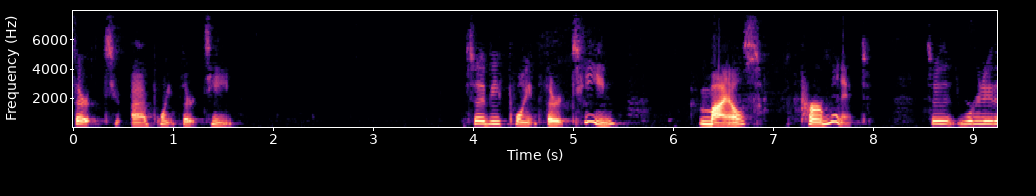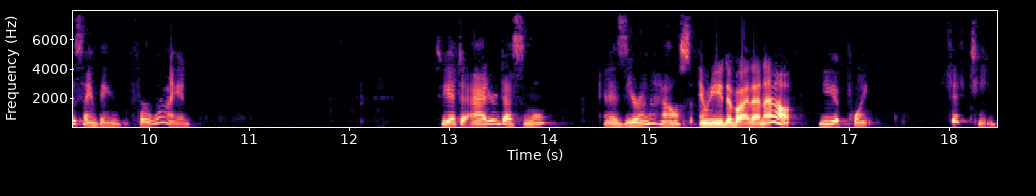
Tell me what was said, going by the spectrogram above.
13, uh, 0.13. So it'd be 0.13 miles per minute. So we're going to do the same thing for Ryan. So you have to add your decimal and a zero in the house. And when you divide that out, you get 0.15.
